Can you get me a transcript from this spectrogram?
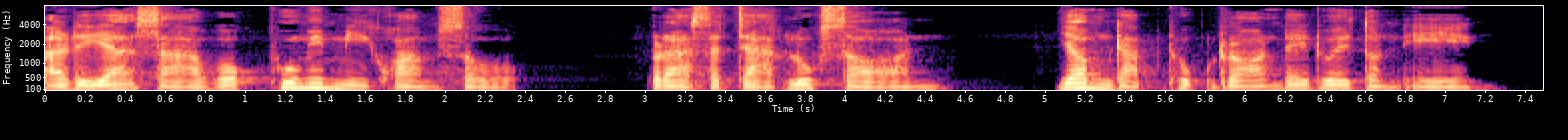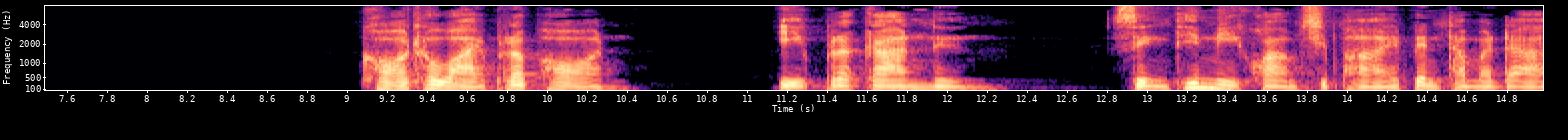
อริยสาวกผู้ไม่มีความโศก ปราศจากลูกศร ย่อมดับทุกข์ร้อนได้ด้วยตนเอง ขอถวายพระพร อีกประการหนึ่ง สิ่งที่มีความฉิบหายเป็นธรรมดา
